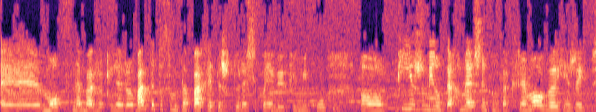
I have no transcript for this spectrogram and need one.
e, mocne, bardzo killerowate, to są zapachy też, które się pojawiły w filmiku o piżmie, nutach mlecznych, nutach kremowych. Jeżeli ktoś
